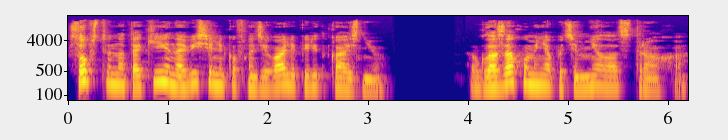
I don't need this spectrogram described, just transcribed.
Собственно, такие на висельников надевали перед казнью. В глазах у меня потемнело от страха.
